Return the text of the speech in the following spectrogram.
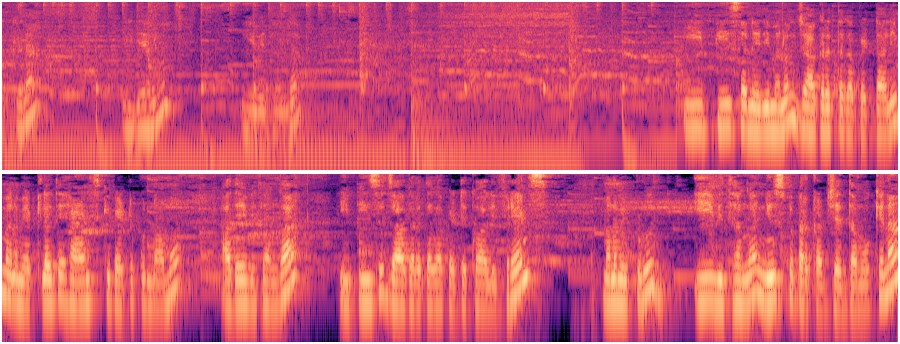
ఓకేనా? ఇదేమో ఈ విధంగా. ఈ పీస్ అనేది మనం జాగ్రత్తగా పెట్టాలి. మనం ఎట్లయితే హ్యాండ్స్కి పెట్టుకున్నామో అదే విధంగా ఈ పీస్ జాగ్రత్తగా పెట్టుకోవాలి ఫ్రెండ్స్ మనం ఇప్పుడు ఈ విధంగా న్యూస్ పేపర్ కట్ చేద్దాం ఓకేనా?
